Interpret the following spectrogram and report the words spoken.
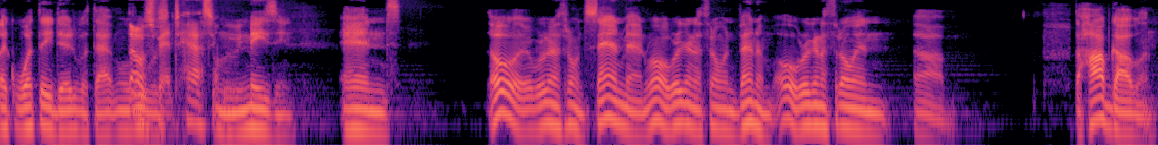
like what they did with that movie That was, fantastic movie. amazing. And oh, we're gonna throw in Sandman. Whoa, we're gonna throw in Venom. Oh, we're gonna throw in uh, the Hobgoblin.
